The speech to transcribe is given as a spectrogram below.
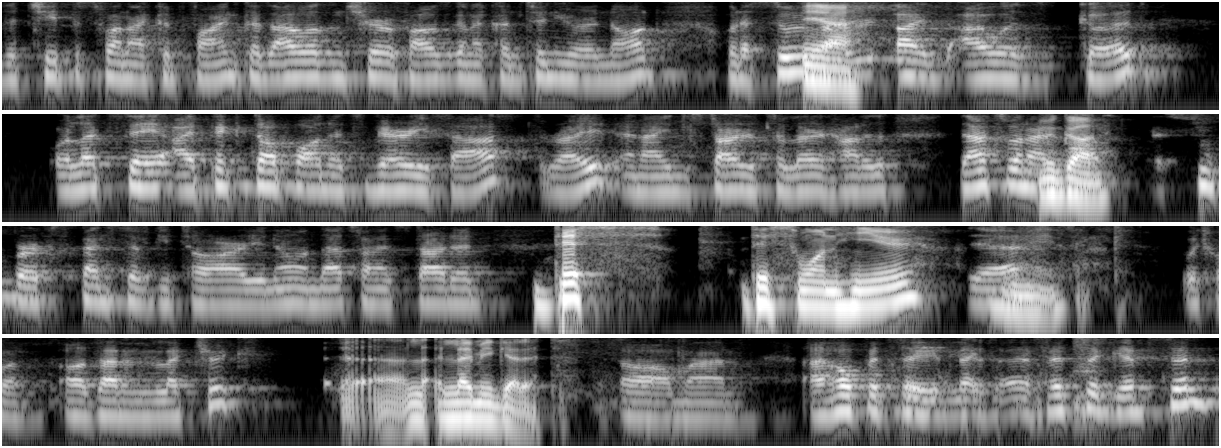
the cheapest one I could find because I wasn't sure if I was gonna continue or not. But as soon as Yeah. I realized I was good, or let's say I picked up on it very fast, right, and I started to learn how to. That's when I You got got a super expensive guitar, you know, and that's when I started. This this one here is Yeah. amazing. Which one? Oh, is that an electric? Uh, l- let me get it. Oh man, I hope it's a. A sec. If it's a Gibson,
